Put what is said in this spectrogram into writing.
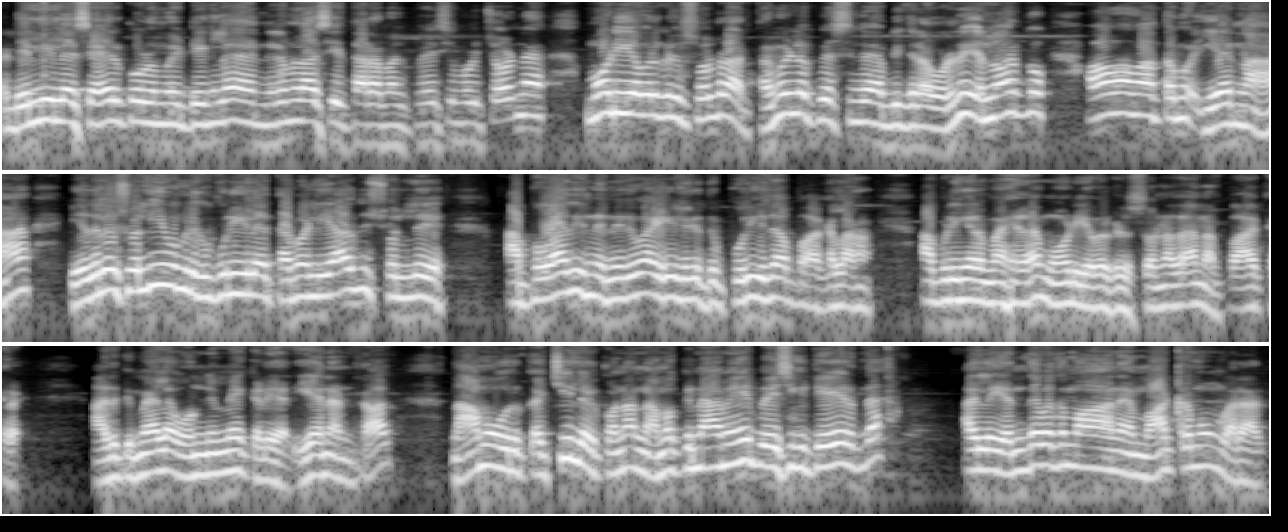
டெல்லியில் செயற்குழு மீட்டிங்கில் நிர்மலா சீதாராமன் பேசி முடிச்ச உடனே மோடி அவர்கள் சொல்கிறார் தமிழில் பேசுங்க அப்படிங்கிற உடனே எல்லாருக்கும் ஆமா தமிழ் ஏன்னா எதில் சொல்லி உங்களுக்கு புரியல தமிழ்லையாவது சொல்லு அப்போவாது இந்த நிர்வாகிகளுக்கு இது புரியுதா பார்க்கலாம் அப்படிங்கிற மாதிரி தான் மோடி அவர்கள் சொன்னதாக நான் பார்க்குறேன். அதுக்கு மேலே ஒன்றுமே கிடையாது. ஏனென்றால் நாம் ஒரு கட்சியில் இருக்கோம்னா நமக்கு நாமே பேசிக்கிட்டே இருந்தால் அதில் எந்த விதமான மாற்றமும் வராது.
